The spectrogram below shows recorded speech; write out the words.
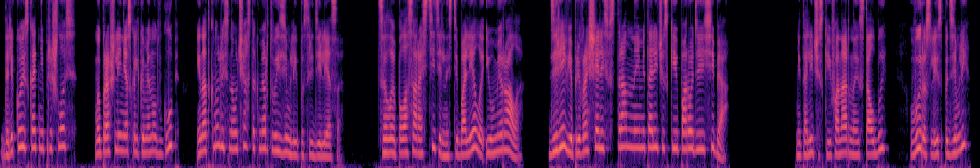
Далеко искать не пришлось. Мы прошли несколько минут вглубь и наткнулись на участок мертвой земли посреди леса. Целая полоса растительности болела и умирала. Деревья превращались в странные металлические пародии себя. Металлические фонарные столбы выросли из-под земли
